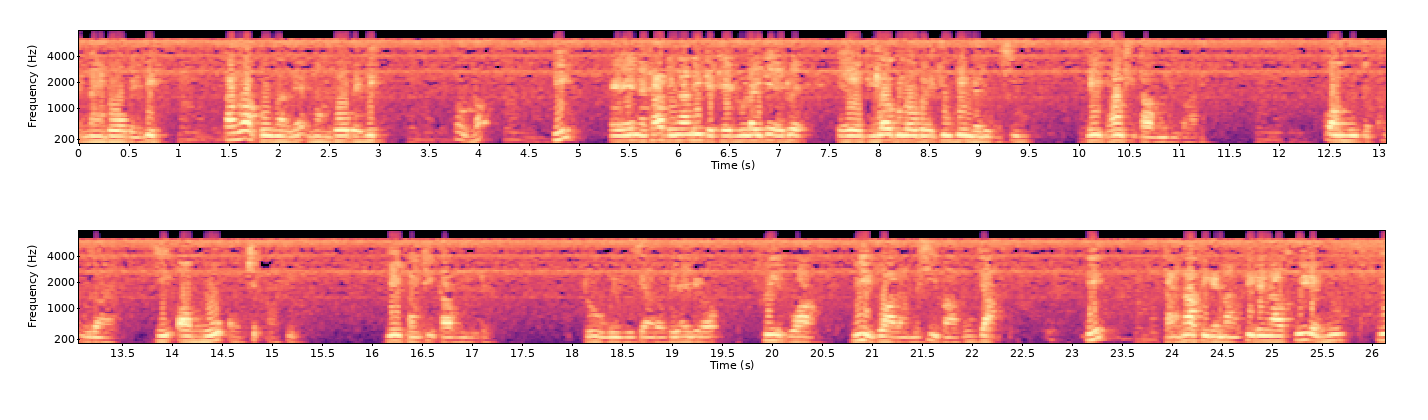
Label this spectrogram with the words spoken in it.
အနန္တောပဲလေတန်ခါကုံကလည်းအနန္တောပဲလေ ဟုတ်နော်ဟင်အဲနထာသင်္ကန်းလေးတစ်ထည့်လူလိုက်တဲ့အတွက်အဲဒီလောက်ဒီလောက်ပဲအကျိုးပေးမယ်လို့မရှိဘူးဒီဘန်းစီတောင်းမှုဒီပါတယ်။ကောင်းမှုတစ်ခုသာဒီအောင်မှုအောင်ဖြစ်ပါစေ။ဒီဘန်းစီတောင်းမှုတွေတို့ဝေဘူးကြတော့ဘုရားရောသွေးသွားညှိသွားတာမရှိပါဘူးကြ။ဟင်ဒါနာစီကနာစီကနာသွေးတယ်မှုညှိ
